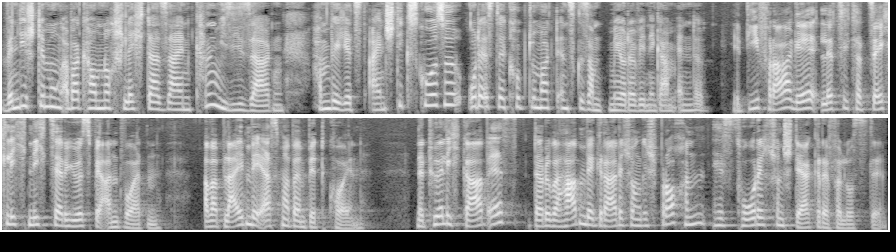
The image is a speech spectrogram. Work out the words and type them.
Wenn die Stimmung aber kaum noch schlechter sein kann, wie Sie sagen, haben wir jetzt Einstiegskurse oder ist der Kryptomarkt insgesamt mehr oder weniger am Ende? Ja, die Frage lässt sich tatsächlich nicht seriös beantworten. Aber bleiben wir erstmal beim Bitcoin. Natürlich gab es, darüber haben wir gerade schon gesprochen, historisch schon stärkere Verluste.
